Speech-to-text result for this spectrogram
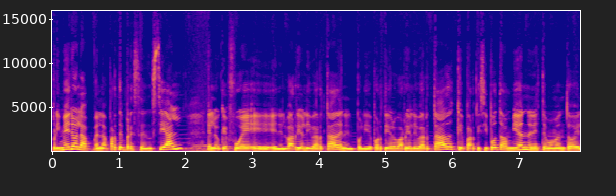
primero en la parte presencial, en lo que fue eh, en el barrio Libertad, en el Polideportivo del barrio Libertad, que participó también en este momento de,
